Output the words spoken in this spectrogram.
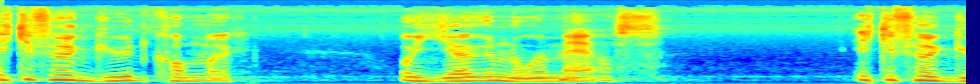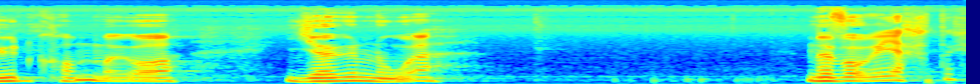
Ikke før Gud kommer og gjør noe med oss. Ikke før Gud kommer og gjør noe med våre hjerter.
